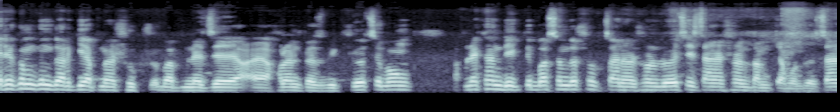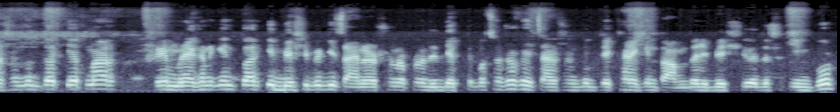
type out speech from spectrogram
এরকম কিন্তু আর কি আপনার শুকনো আপনার যে হলেন পেঁয়াজ বিক্রি হচ্ছে এবং আপনি এখানে দেখতে পাচ্ছেন দর্শক চায়না রসুন রয়েছে চায়না রসুনের দাম কেমন রয়েছে? চায়না রসুন কিন্তু আর কি আপনার মানে এখানে কিন্তু আর কি বেশি বেশি চায়না রসুন আপনারা দেখতে পাচ্ছেন। এই চায়না রসুন কিন্তু এখানে কিন্তু আমদানি বেশি হয়ে দর্শক ইম্পোর্ট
